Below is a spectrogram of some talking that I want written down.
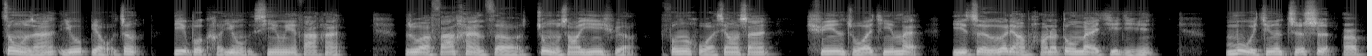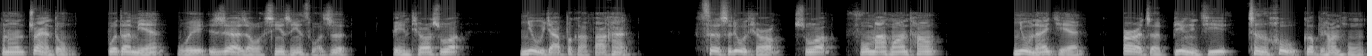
纵然有表证，亦不可用辛温发汗。若发汗，则重伤阴血，风火相煽，熏灼筋脉，以致额两旁的动脉极紧，目睛直视而不能转动，不得眠，为热扰心神所致。本条说拗家不可发汗。四十六条说服麻黄汤，拗乃解，二者病机症候各不相同，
